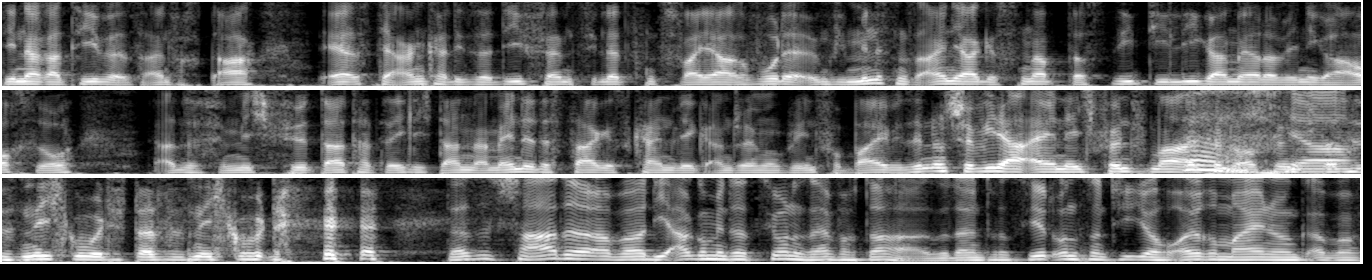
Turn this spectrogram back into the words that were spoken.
Die Narrative ist einfach da. Er ist der Anker dieser Defense. Die letzten zwei Jahre wurde er irgendwie mindestens ein Jahr gesnappt. Das sieht die Liga mehr oder weniger auch so. Also für mich führt da tatsächlich dann am Ende des Tages kein Weg an Draymond Green vorbei. Wir sind uns schon wieder einig, fünfmal, fünf aus fünf. Ja. Das ist nicht gut, das ist nicht gut. das ist schade, aber die Argumentation ist einfach da. Also da interessiert uns natürlich auch eure Meinung, aber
